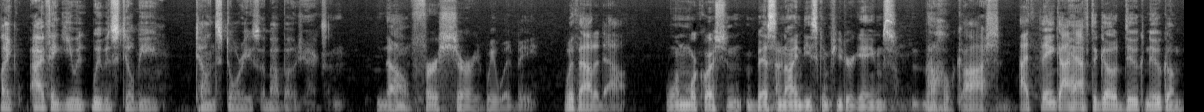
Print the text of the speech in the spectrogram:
like I think you would, we would still be telling stories about Bo Jackson. No, for sure we would be, without a doubt. One more question. Best 90s computer games. Oh gosh, I think I have to go Duke Nukem.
